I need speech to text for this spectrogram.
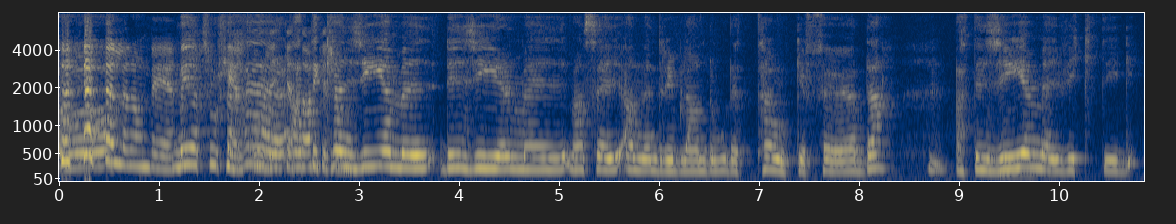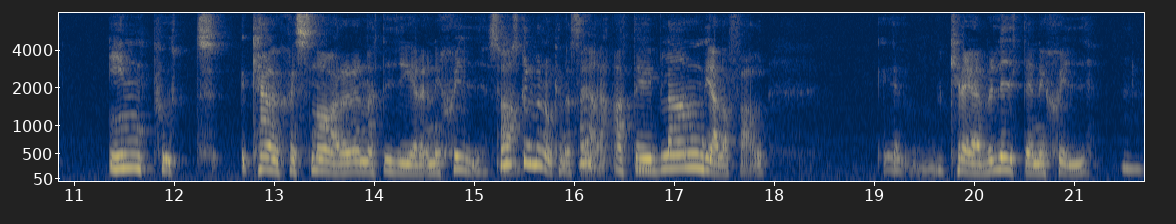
Ja, Eller om det är Men jag tror så helt här olika att det kan som... ge mig, det ger mig, man säger, använder ibland ordet tankeföda. Mm. Att det ger mig viktig input kanske snarare än att det ger energi. Så ja. skulle man nog kunna säga. Ja. Att det ibland i alla fall eh, kräver lite energi. Mm.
